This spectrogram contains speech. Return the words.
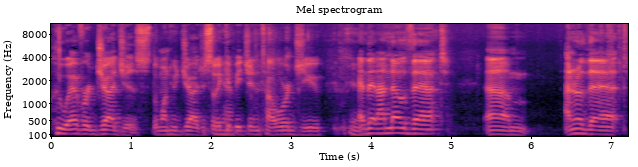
whoever judges the one who judges so it could be gentile or jew yeah. and then i know that um, I know that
